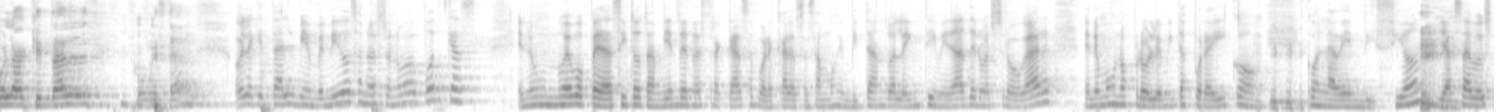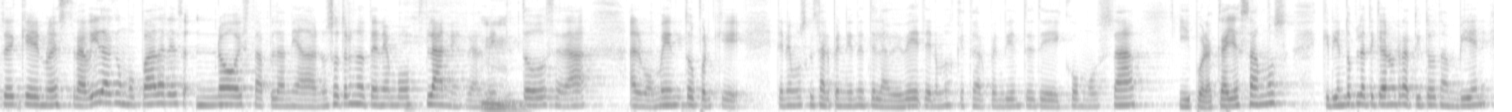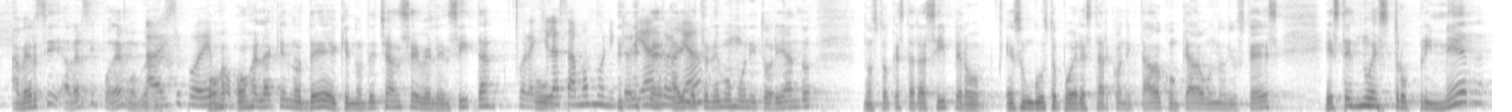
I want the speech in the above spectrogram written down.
Hola, ¿qué tal? ¿Cómo están? Hola, ¿qué tal? Bienvenidos a nuestro nuevo podcast, en un nuevo pedacito también de nuestra casa. Por acá los estamos invitando a la intimidad de nuestro hogar. Tenemos unos problemitas por ahí con, con la bendición. Ya sabe usted que nuestra vida como padres no está planeada. Nosotros no tenemos planes realmente. Mm. Todo se da al momento porque tenemos que estar pendientes de la bebé, tenemos que estar pendientes de cómo está. Y por acá ya estamos queriendo platicar un ratito también. A ver si, a ver si podemos. ¿verdad? A ver si podemos. Oja- ojalá que nos dé, que nos dé chance Belencita. Por aquí Uh, la estamos monitoreando Ahí ya. lo tenemos monitoreando. Nos toca estar así, pero es un gusto poder estar conectado con cada uno de ustedes. Este es nuestro primer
